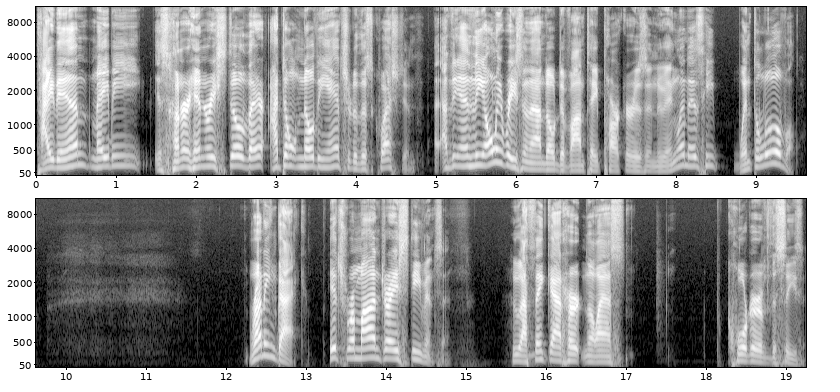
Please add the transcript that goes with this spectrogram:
Tight end, maybe. Is Hunter Henry still there? I don't know the answer to this question. And the only reason I know DeVante Parker is in New England is he went to Louisville. Running back, it's Rhamondre Stevenson, who I think got hurt in the last quarter of the season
